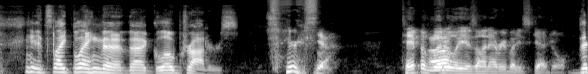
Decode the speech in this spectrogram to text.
it's like playing the the Globetrotters. seriously. Yeah. Tampa Uh, literally is on everybody's schedule. The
